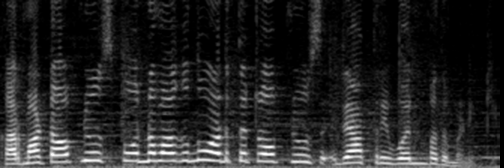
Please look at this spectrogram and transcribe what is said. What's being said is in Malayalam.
കർമ്മ ടോപ്പ് ന്യൂസ് പൂർണമാകുന്നു. അടുത്ത ടോപ്പ് ന്യൂസ് രാത്രി ഒൻപത് മണിക്ക്.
